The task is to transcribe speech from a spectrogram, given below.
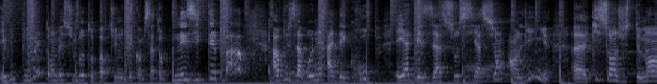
et vous pouvez tomber sur votre opportunité comme ça. Donc n'hésitez pas à vous abonner à des groupes et à des associations en ligne euh, qui sont justement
